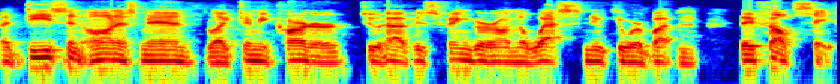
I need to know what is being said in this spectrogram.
a decent, honest man like Jimmy Carter to have his finger on the West nuclear button, they felt safe.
